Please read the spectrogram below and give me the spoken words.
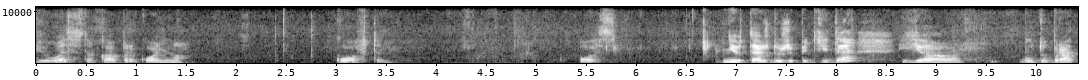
І ось така прикольна кофта. Ось. Мені теж дуже підійде. Я буду брати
